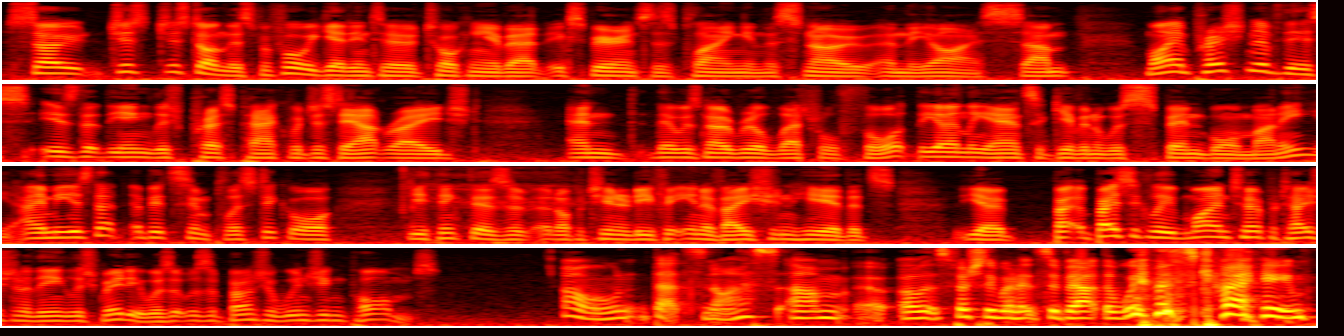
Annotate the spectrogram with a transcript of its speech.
So, just just on this, before we get into talking about experiences playing in the snow and the ice, um, my impression of this is that the English press pack were just outraged and there was no real lateral thought. The only answer given was spend more money. Amy, is that a bit simplistic, or do you think there's a, an opportunity for innovation here? That's you know, basically my interpretation of the English media was it was a bunch of whinging poms. Oh, that's nice. Um, oh, especially when it's about the women's game.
